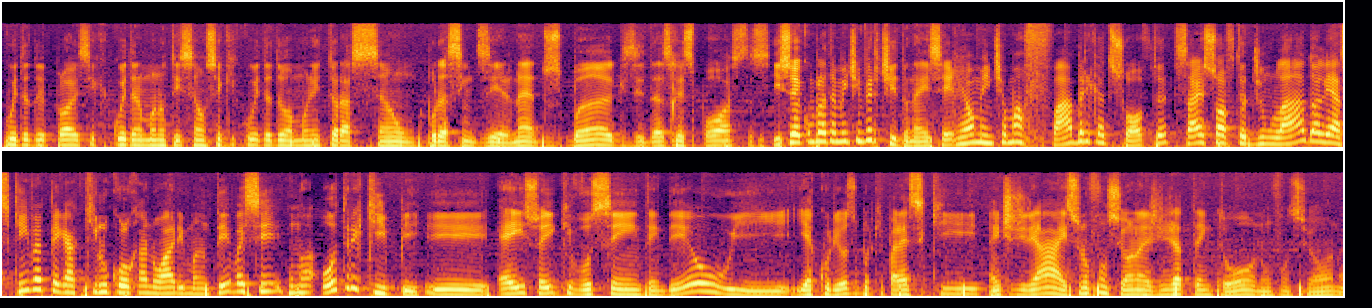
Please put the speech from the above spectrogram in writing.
cuida do deploy, você que cuida da manutenção, você que cuida da monitoração, por assim dizer, né? Dos bugs e das respostas. Isso é completamente invertido, né? Isso aí realmente é uma fábrica de software. Sai software de um lado, aliás, quem vai pegar aquilo, colocar no ar e manter vai ser uma outra equipe. E é isso aí que você entendeu e, e é curioso porque parece que a gente diria, ah, isso não funciona, a gente já tentou, não funciona.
